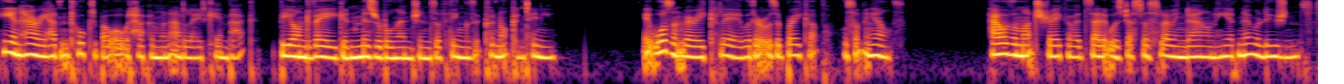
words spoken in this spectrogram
He and Harry hadn't talked about what would happen when Adelaide came back, beyond vague and miserable mentions of things that could not continue. It wasn't very clear whether it was a breakup or something else. However much Draco had said it was just a slowing down, he had no illusions.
